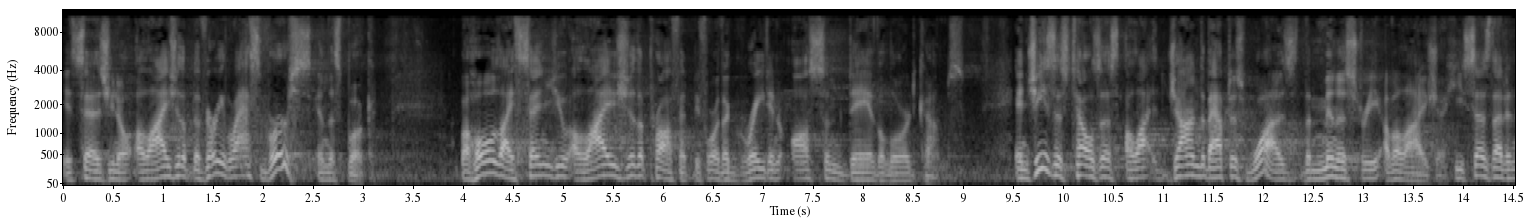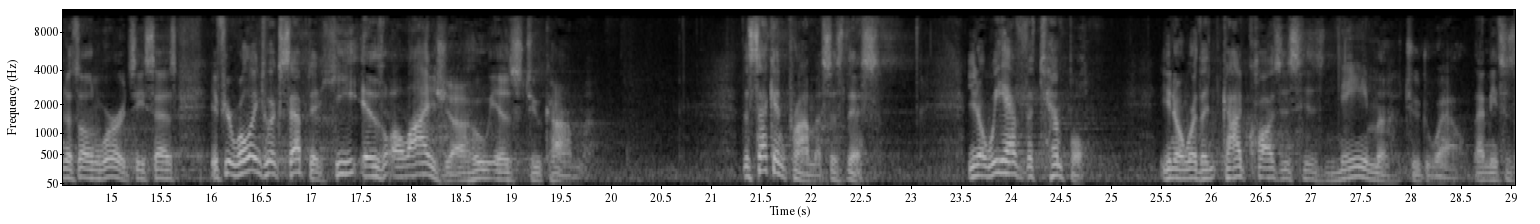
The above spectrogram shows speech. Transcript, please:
It says, you know, Elijah, the very last verse in this book, Behold, I send you Elijah the prophet before the great and awesome day of the Lord comes. And Jesus tells us John the Baptist was the ministry of Elijah. He says that in his own words. He says, if you're willing to accept it, he is Elijah who is to come. The second promise is this you know, we have the temple, you know, where the, God causes his name to dwell. That means his,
